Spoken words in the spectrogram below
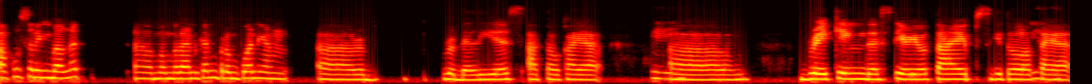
aku sering banget uh, memerankan perempuan yang uh, rebellious atau kayak Okay. um, breaking the stereotypes gitu loh Iya. kayak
